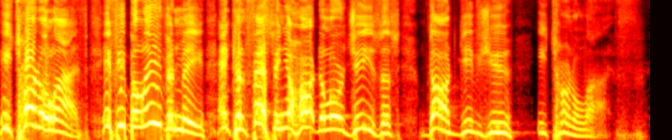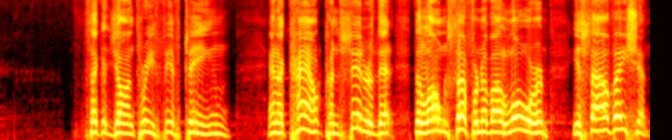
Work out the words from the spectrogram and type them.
eternal life. If you believe in me and confess in your heart the Lord Jesus, God gives you eternal life. 2 John 3 15, an account, consider that the long suffering of our Lord is salvation.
